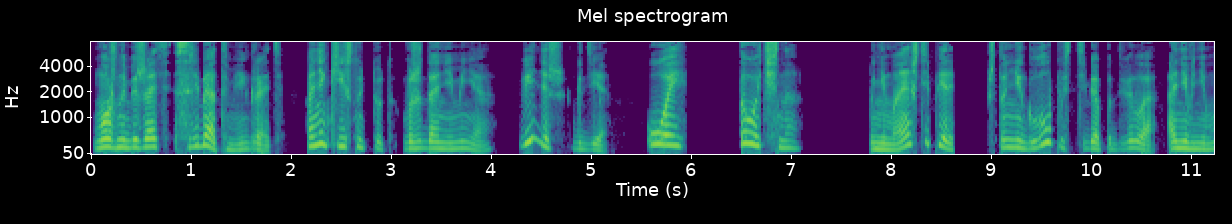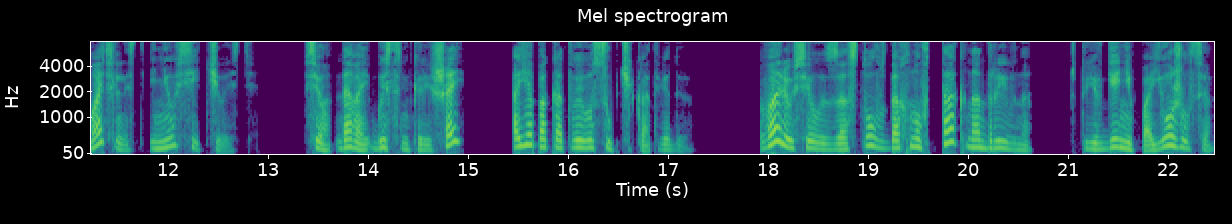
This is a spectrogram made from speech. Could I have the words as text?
Можно бежать с ребятами играть, а не киснуть тут в ожидании меня. Видишь, где? Ой, точно. Понимаешь теперь, что не глупость тебя подвела, а невнимательность и неусидчивость. Все, давай, быстренько решай, а я пока твоего супчика отведаю. Варя уселась за стол, вздохнув так надрывно, что Евгений поежился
